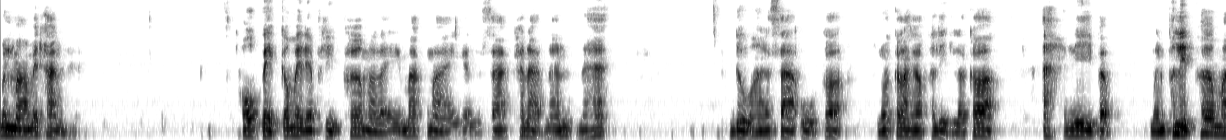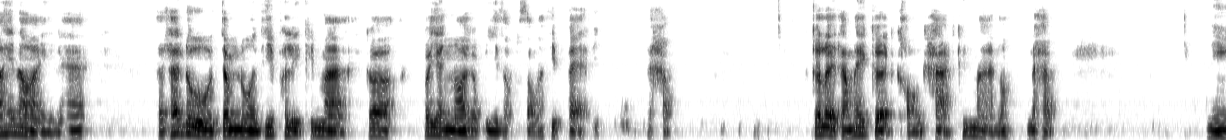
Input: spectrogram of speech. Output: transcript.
มันมาไม่ทันโอเปกก็ไม่ได้ผลิตเพิ่มอะไรมากมายกันซะขนาดนั้นนะฮะ ดูฮะซาอุก็ลดกำลังการผลิตแล้วก็อะนี่แบบเหมือนผลิตเพิ่มมาให้หน่อยนะฮะ แต่ถ้าดูจำนวนที่ผลิตขึ้นมา ก็ก็ยังน้อยกว่าปี 2018 อีกนะครับ ก็เลยทำให้เกิดของขาดขึ้นมาเนาะนะครับ นี่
